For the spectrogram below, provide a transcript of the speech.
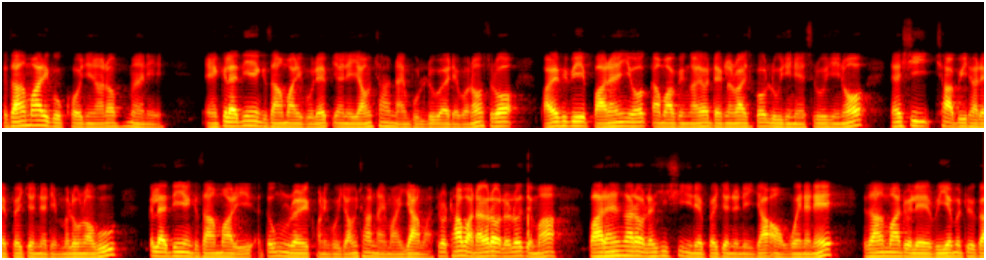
ကစားသမားတွေကိုခေါ်ကျင်တာတော့မှန်တယ်အဲကလပ်တင်းရဲ့ကစားသမားတွေကိုလည်းပြန်လည်ရောင်းချနိုင်ဖို့လိုအပ်တယ်ပေါ့နော်ဆိုတော့ ဘာပဲဖြစ်ဖြစ်ဘာဒန်ရောကာမာဖင်ဂါရောဒက်ဂလန်ရိုက်စ်ကိုလိုချင်တယ်ဆိုလို့ရှိရင်တော့လက်ရှိချပေးထားတဲ့ budget နဲ့တွေမလုံတော့ဘူးကလပ်တင်းရဲ့ကစားသမားတွေအသုံးလိုတဲ့ကောင်တွေကိုရောင်းချနိုင်မှရမှာဆိုတော့ထားပါဒါကတော့လောလောဆယ်မှာဘာဒန်ကတော့လက်ရှိရှိနေတဲ့ budget နဲ့ရအောင်ဝင်နေတယ်ကစားသမားတွေလည်း Real Madrid က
